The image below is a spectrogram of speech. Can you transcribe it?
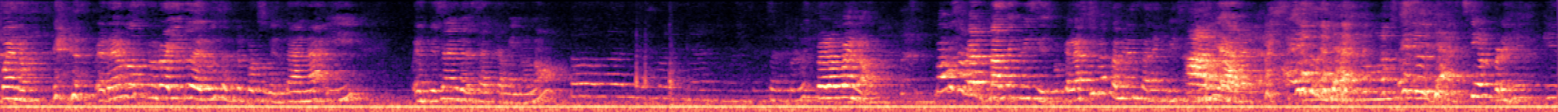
Bueno, esperemos que un rayito de luz entre por su ventana y empiecen a enderezar el camino, ¿no? Todas las mañanas. Pero bueno, vamos a hablar más de crisis, porque las chivas también están en crisis. Ah, ¿no? ya. Eso ya. Eso ya, siempre. Qué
